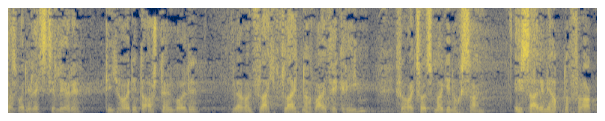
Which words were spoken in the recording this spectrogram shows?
Das war die letzte Lehre, die ich heute darstellen wollte. Wir werden vielleicht, vielleicht noch weitere kriegen. Für heute soll es mal genug sein. Es sei denn, ihr habt noch Fragen.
